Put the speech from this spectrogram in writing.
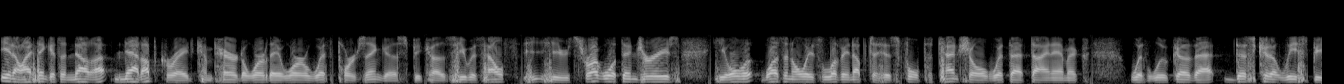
you know I think it's a net, net upgrade compared to where they were with Porzingis because he was health he, he struggled with injuries. He wasn't always living up to his full potential with that dynamic with Luka. That this could at least be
